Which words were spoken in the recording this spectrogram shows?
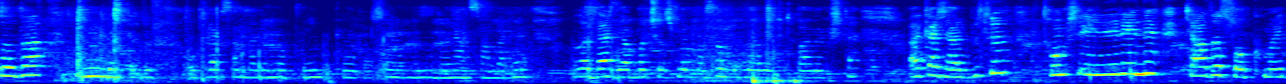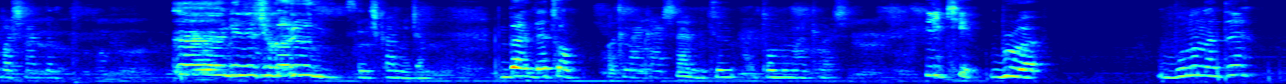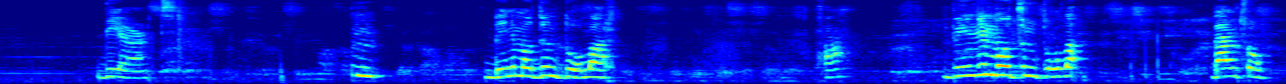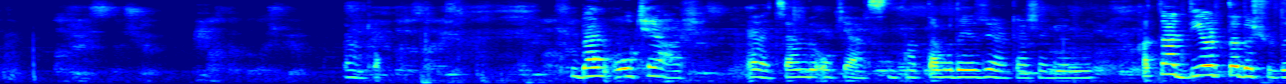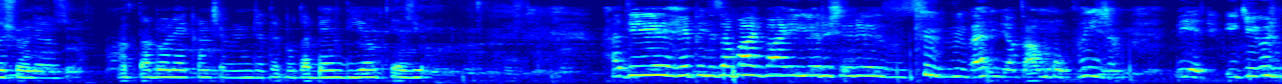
hmm, bekle dur. Oturak sandalyemi oturayım. Bekle arkadaşlar. Benim dönen sandalyem. Bu da ders yapma çalışma masam. Bunlar da kütüphane işte. Arkadaşlar bütün Tom şeylerini kağıda sokmayı başardım. Beni çıkarın. Seni çıkarmayacağım. Ben de Tom. Bakın arkadaşlar bütün Tom'un arkadaşları. İlki bro. Bunun adı The Art. Hmm. Benim adım Dolar. Ha? Benim adım Dolar. Ben Tom. Ben Tom. Ben OKR. Evet sen bir OKR'sın. Hatta burada yazıyor arkadaşlar görünüyor. Hatta Diart'ta da şurada şöyle yazıyor. Hatta böyle ekran çevirince de burada ben Diart yazıyor. Hadi hepinize bay bay görüşürüz. ben yatağıma hoplayacağım. Bir, iki, üç.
